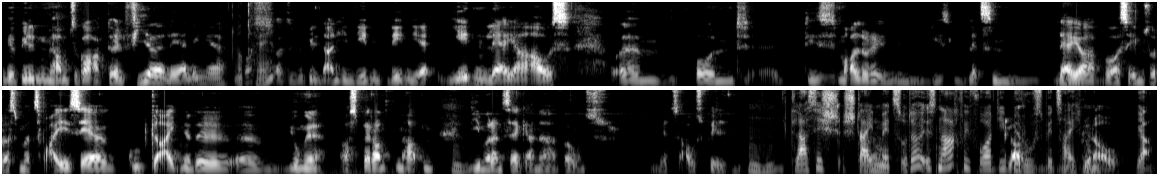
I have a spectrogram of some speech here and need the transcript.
wir bilden, wir haben sogar aktuell vier Lehrlinge. Okay. Was, also wir bilden eigentlich in jedem, jedem, jeden Lehrjahr aus. Ähm, und äh, dieses Mal oder in, in, diesem letzten Lehrjahr war es eben so, dass wir zwei sehr gut geeignete äh, junge Aspiranten hatten, mhm. die wir dann sehr gerne bei uns jetzt ausbilden. Mhm. Klassisch Steinmetz, ja. oder? Ist nach wie vor die Klar, Berufsbezeichnung. Genau. Ja.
